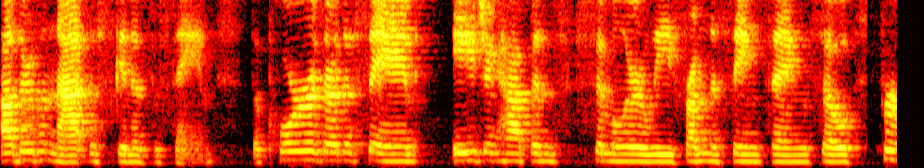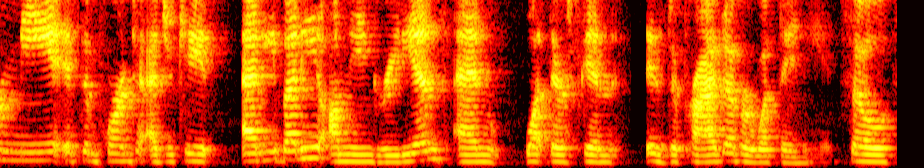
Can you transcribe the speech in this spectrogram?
other than that, the skin is the same. The pores are the same. Aging happens similarly from the same thing. So for me, it's important to educate anybody on the ingredients and what their skin is deprived of or what they need. So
